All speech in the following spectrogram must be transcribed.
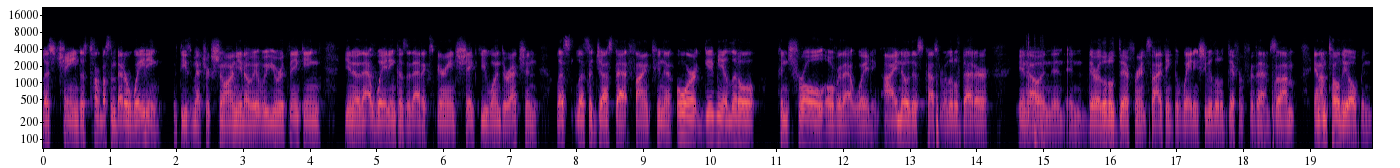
let's change let's talk about some better weighting with these metrics sean. You know you were thinking you know that weighting because of that experience shaped you one direction. Let's let's adjust that fine tune that or give me a little control over that weighting i know this customer a little better you know and, and and they're a little different so i think the weighting should be a little different for them. So i'm and i'm totally open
